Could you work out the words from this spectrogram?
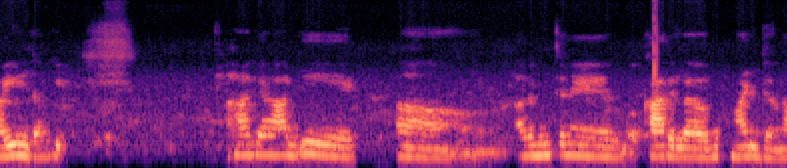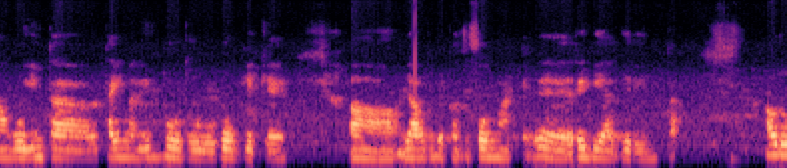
ಮೈಲ್ಡ್ ಆಗಿ ಹಾಗೆ ಆಗಿ ಮುಂಚೆನೇ ಕಾರೆಲ್ಲ ಬುಕ್ ಮಾಡಿದ್ದೆವು ನಾವು. ಇಂಥ ಟೈಮಲ್ಲಿ ಇರ್ಬೋದು ಹೋಗಲಿಕ್ಕೆ. ಯಾವಾಗ ಬೇಕಾದರೂ ಫೋನ್ ಮಾಡ್ತೇವೆ ರೆಡಿ ಆಗಿರಿ ಅಂತ. ಅವರು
